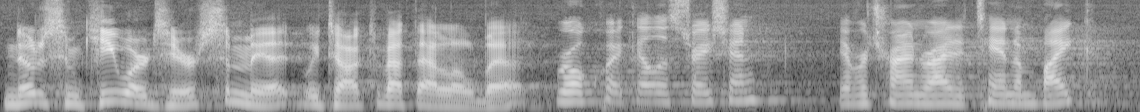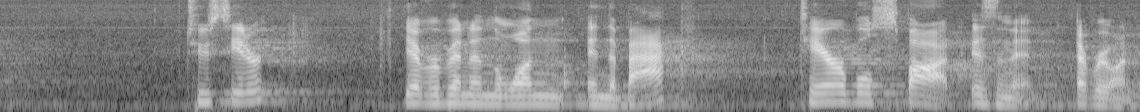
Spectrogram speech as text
notice some keywords here submit. We talked about that a little bit. Real quick illustration. You ever try and ride a tandem bike? Two seater? You ever been in the one in the back? Terrible spot, isn't it, everyone?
